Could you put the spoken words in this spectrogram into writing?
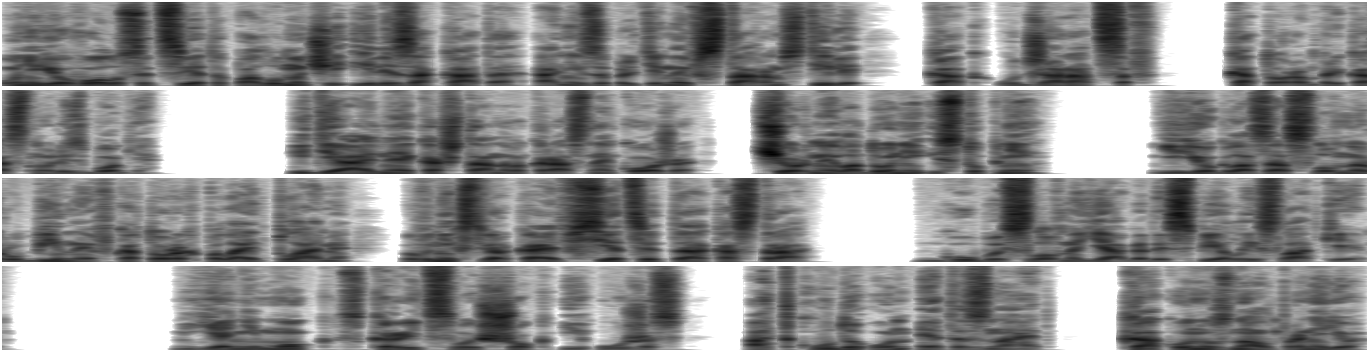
У нее волосы цвета полуночи или заката, они заплетены в старом стиле, как у джаратцев, к которым прикоснулись боги идеальная каштаново-красная кожа, черные ладони и ступни. Ее глаза словно рубины, в которых пылает пламя, в них сверкают все цвета костра. Губы словно ягоды, спелые и сладкие. Я не мог скрыть свой шок и ужас. Откуда он это знает? Как он узнал про нее?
